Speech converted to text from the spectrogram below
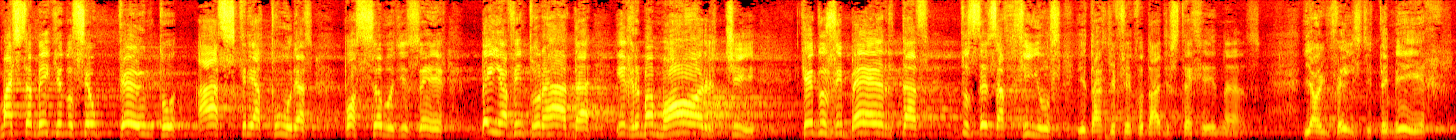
mas também que no seu canto às criaturas possamos dizer: Bem-aventurada irmã morte, que nos libertas dos desafios e das dificuldades terrenas. E ao invés de temer,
